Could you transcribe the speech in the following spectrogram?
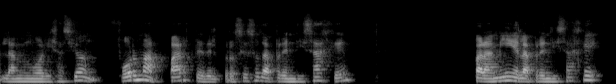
la, memorización forma parte del proceso de aprendizaje, para mí el aprendizaje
